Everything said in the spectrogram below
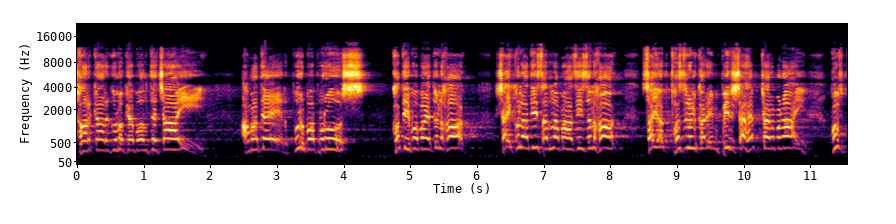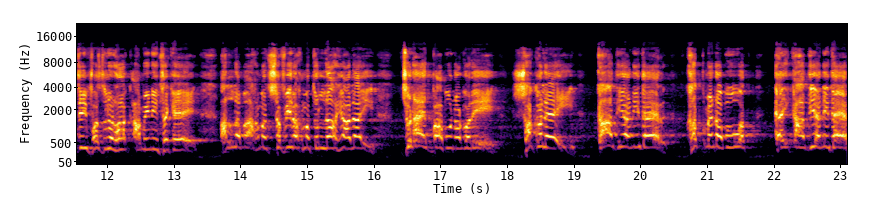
সরকারগুলোকে বলতে চাই আমাদের পূর্বপুরুষ খতিব ওবায়দুল হক, শাইখুল হাদিস আল্লামা আজিজুল হক, সৈয়দ ফজলুল করিম পীর সাহেব চরমনাই, মুফতি ফজলুল হক আমিনী থেকে আল্লামা আহমদ শফি রহমতুল্লাহ আলাই, জুনায়েদ বাবু নগরী, সকলেই কাদিয়ানিদের খতমে নবুয়ত এই কাদিয়ানিদের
